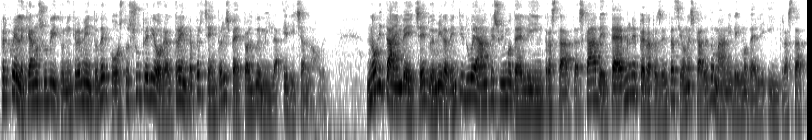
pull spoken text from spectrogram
per quelle che hanno subito un incremento del costo superiore al 30% rispetto al 2019. Novità invece 2022 anche sui modelli Intrastat. Scade il termine per la presentazione, scade domani, dei modelli Intrastat.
